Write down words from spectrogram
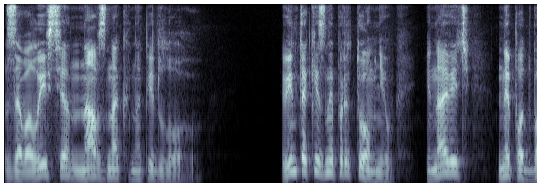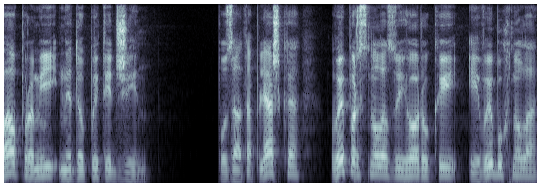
завалився навзнак на підлогу. Він таки знепритомнів і навіть не подбав про мій недопитий джин. Пузата пляшка випорснула з його руки і вибухнула,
